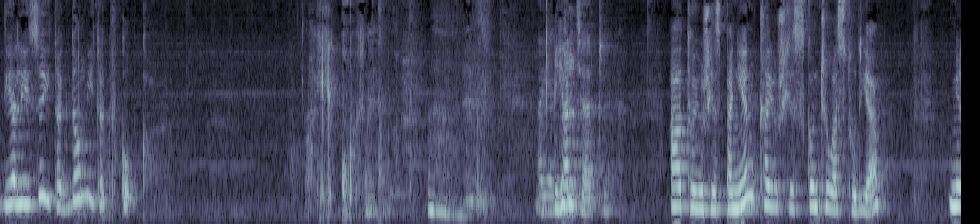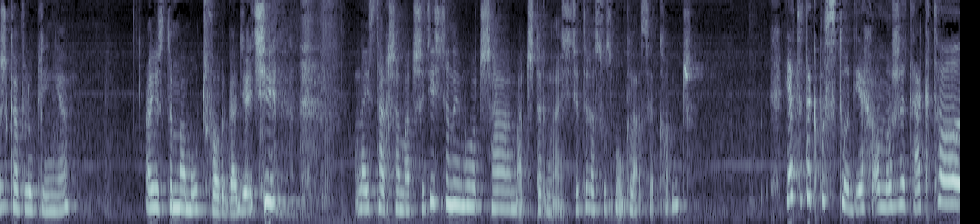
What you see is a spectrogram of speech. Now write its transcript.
dializy i tak dom i tak w kółko. Oj, kurde. A jak Ja- dzieciaczek? A to już jest panienka, już jest, skończyła studia. Mieszka w Lublinie. A jestem mamą czworga dzieci. Najstarsza ma 30, a najmłodsza ma 14. Teraz ósmą klasę kończy. Ja to tak po studiach, o może tak. To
